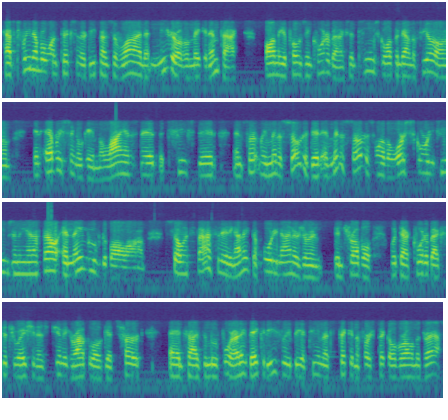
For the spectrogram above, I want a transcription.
have three number one picks in their defensive line that neither of them make an impact on the opposing quarterbacks, and teams go up and down the field on them in every single game. The Lions did, the Chiefs did, and certainly Minnesota did. And Minnesota is one of the worst scoring teams in the NFL, and they moved the ball on them. So it's fascinating. I think the 49ers are in, in trouble with that quarterback situation as Jimmy Garoppolo gets hurt and tries to move forward. I think they could easily be a team that's picking the first pick overall in the draft.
